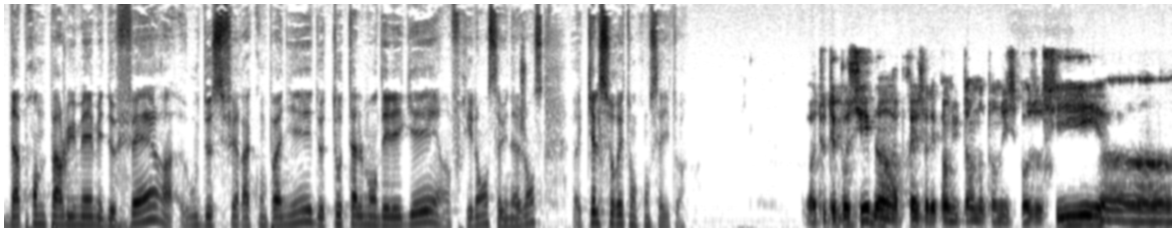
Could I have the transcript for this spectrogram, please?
d'apprendre par lui-même et de faire, ou de se faire accompagner, de totalement déléguer un freelance à une agence? Quel serait ton conseil, toi? Bah, tout est possible. Hein. Après, ça dépend du temps dont on dispose aussi. Euh,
